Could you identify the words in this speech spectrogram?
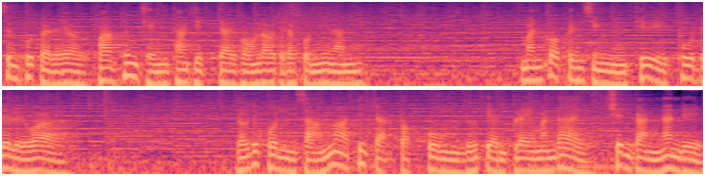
ซึ่งพูดไปแล้วความเข้มแข็งทางจิตใจของเราแต่ละคนนี้นั้น มันก็เป็นสิ่งหนึ่งที่พูดได้เลยว่า เราทุกคนสามารถที่จะปรับปรุงหรือเปลี่ยนแปลงมันได้ เช่นกันนั่นเอง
